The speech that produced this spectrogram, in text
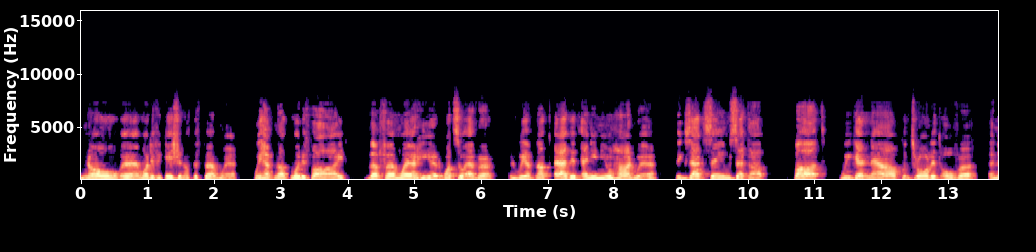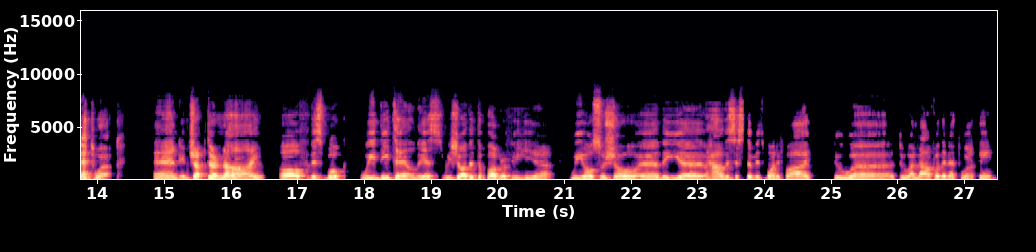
no uh, modification of the firmware. We have not modified the firmware here whatsoever, and we have not added any new hardware, the exact same setup, but we can now control it over a network. And in chapter 9 of this book, we detail this. We show the topography here. We also show uh, the uh, how the system is modified to uh, to allow for the networking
